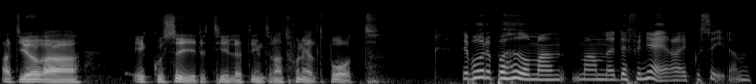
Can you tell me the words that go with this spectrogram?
att göra ekocid till ett internationellt brott. Det berodde på hur man, man definierar ekociden.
